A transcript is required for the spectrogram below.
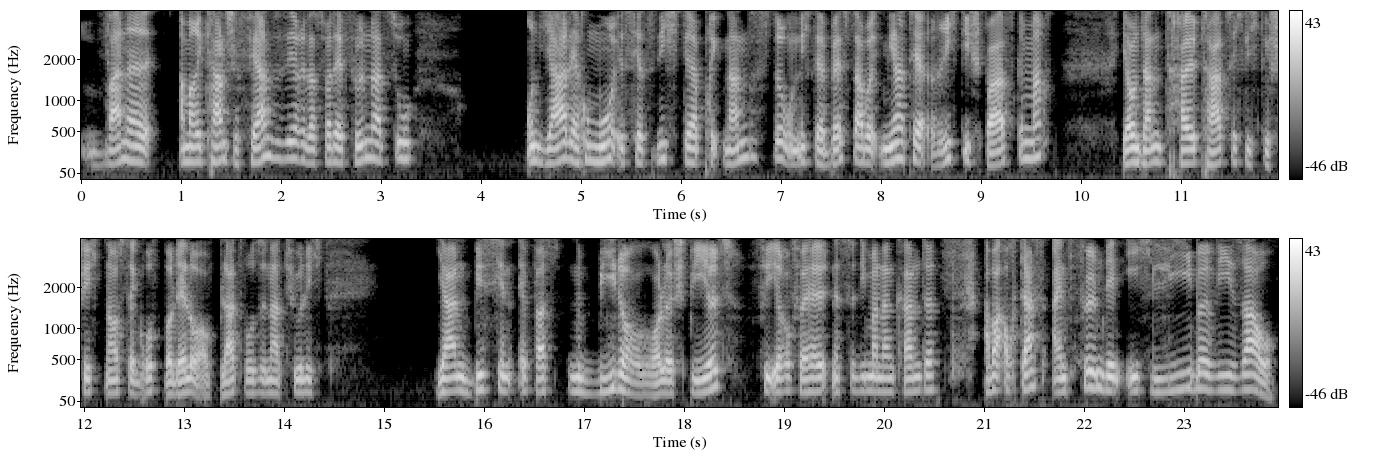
war eine amerikanische Fernsehserie, das war der Film dazu. Und ja, der Humor ist jetzt nicht der prägnanteste und nicht der beste, aber mir hat der richtig Spaß gemacht. Ja, und dann halt tatsächlich Geschichten aus der Gruft Bordello auf Blatt, wo sie natürlich ja ein bisschen etwas eine biedere Rolle spielt für ihre Verhältnisse, die man dann kannte. Aber auch das ein Film, den ich liebe wie Sau.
